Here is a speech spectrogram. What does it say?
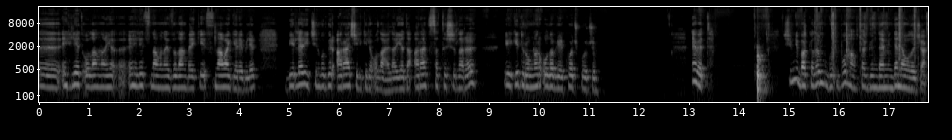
e, ehliyet olanlar ya- ehliyet sınavına yazılan belki sınava girebilir. Birler için bu bir araç ilgili olaylar ya da araç satışları ilgi durumları olabilir Koç burcu. Evet. Şimdi bakalım bu hafta gündeminde ne olacak?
